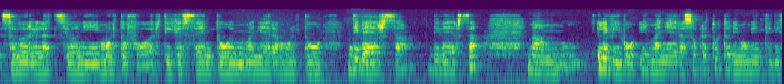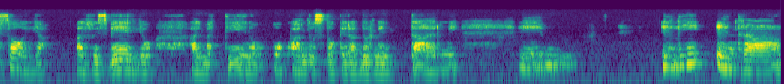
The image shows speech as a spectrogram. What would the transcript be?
sono relazioni molto forti, che sento in maniera molto diversa, diversa ma mm, le vivo in maniera soprattutto nei momenti di soglia, al risveglio, al mattino o quando sto per addormentarmi. E, e lì entra,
